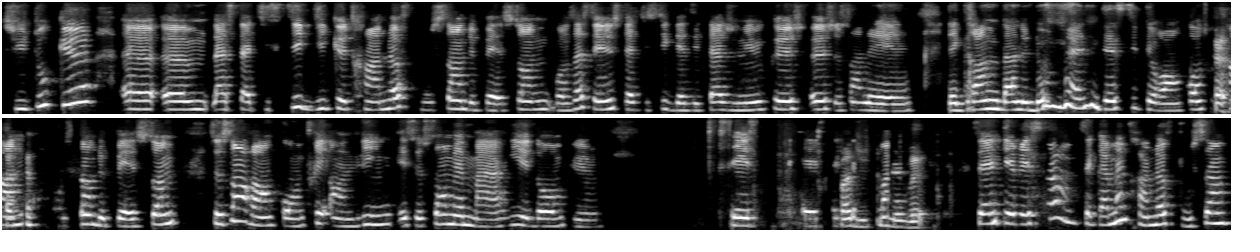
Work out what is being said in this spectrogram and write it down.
Surtout que euh, euh, la statistique dit que 39% de personnes, bon, ça c'est une statistique des États-Unis, que eux, ce sont les, les grands dans le domaine des sites de rencontres. 39% de personnes se sont rencontrées en ligne et se sont même mariées. Donc, euh, c'est pas du tout mauvais. C'est intéressant, c'est quand même 39%.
